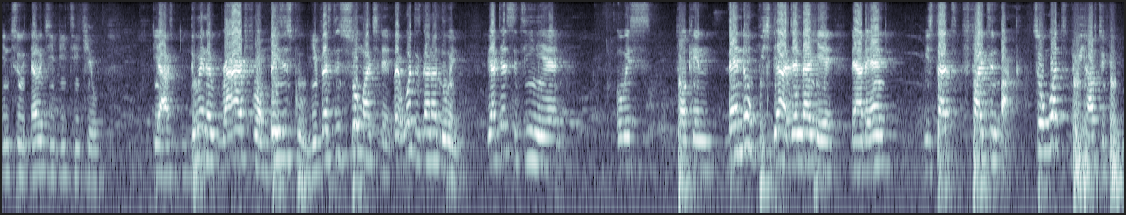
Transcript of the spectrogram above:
into LGBTQ. They are doing it right from basic school, investing so much there. But what is Ghana doing? We are just sitting here, always talking. Then they'll push their agenda here. Then at the end, we start fighting back. So what do we have to do?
